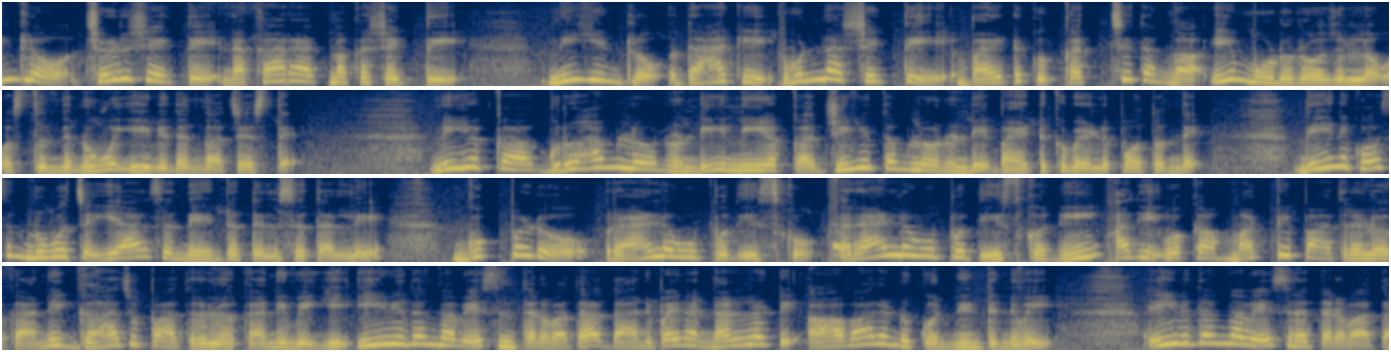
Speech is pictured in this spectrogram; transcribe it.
ఇంట్లో చెడు శక్తి నకారాత్మక శక్తి నీ ఇంట్లో దాగి ఉన్న శక్తి బయటకు ఖచ్చితంగా ఈ మూడు రోజుల్లో వస్తుంది. నువ్వు ఈ విధంగా చేస్తే నీ యొక్క గృహంలో నుండి నీ యొక్క జీవితంలో నుండి బయటకు వెళ్ళిపోతుంది. దీనికోసం నువ్వు చేయాల్సింది ఏంటో తెలుసు తల్లి. గుప్పడు రాళ్ళ ఉప్పు తీసుకో. రాళ్ళ ఉప్పు తీసుకొని అది ఒక మట్టి పాత్రలో కానీ గాజు పాత్రలో కానీ వెయ్యి ఈ విధంగా వేసిన తర్వాత దానిపైన నల్లటి ఆవాలను కొన్నింటిని వెయ్యి ఈ విధంగా వేసిన తర్వాత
